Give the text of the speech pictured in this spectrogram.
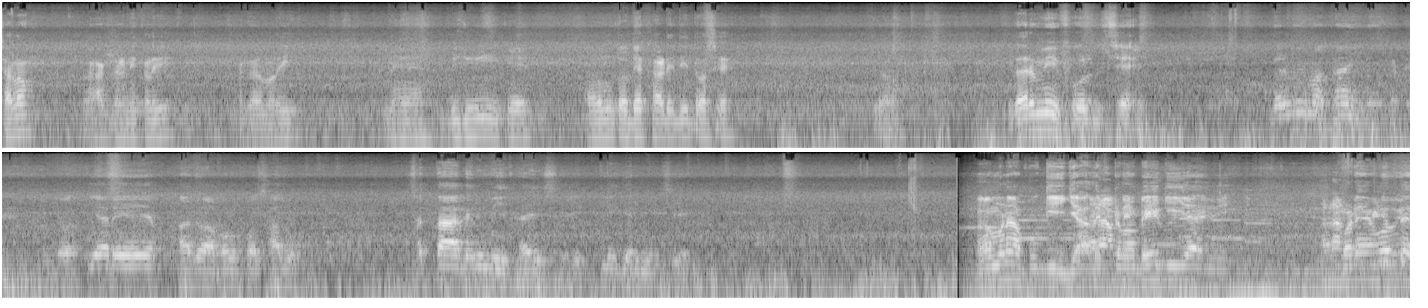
ચાલો, આગળ નીકળી, આગળ મળી. ને બીજું એ કે હું તો દેખાડી દીધો છે. ગરમી ફૂલ છે. ગરમીમાં કાંઈ નહીં ઘટે. જો અત્યારે આ જો આ પંખો ચાલુ. છતાં ગરમી થાય છે એટલી ગરમી છે. હમણાં પૂગી ગયા લિફ્ટમાં બે ગયા એવી પડે હોતે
